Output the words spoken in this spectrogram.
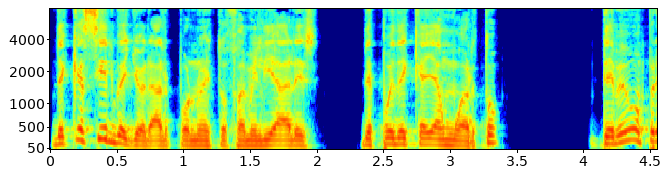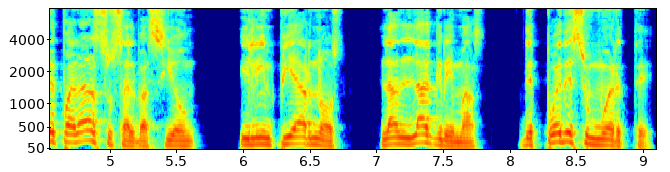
¿De qué sirve llorar por nuestros familiares después de que hayan muerto? Debemos preparar su salvación y limpiarnos las lágrimas después de su muerte.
